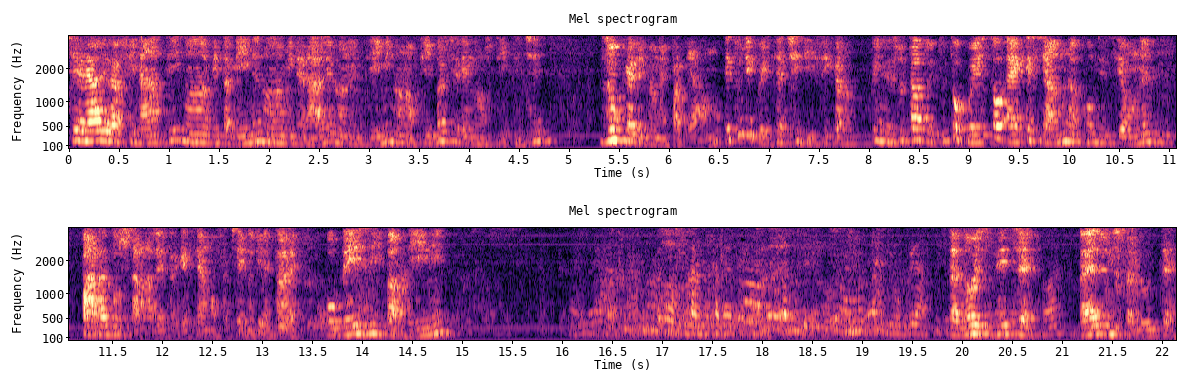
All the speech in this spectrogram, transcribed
cereali raffinati, non hanno vitamine, non hanno minerali, non hanno enzimi, non hanno fibra, ci rendono stitici, zuccheri non ne parliamo, e tutti questi acidificano. Quindi il risultato di tutto questo è che siamo in una condizione paradossale, perché stiamo facendo diventare obesi i bambini. Oh, santa pazienza. grazie. Da noi si dice bello in salute.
